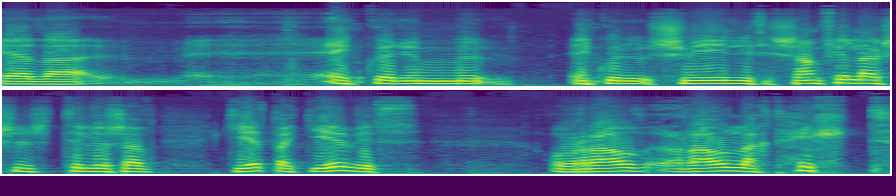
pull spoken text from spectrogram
eða einhverjum einhverju sviði samfélagsins til þess að geta gefið og ráð, ráðlagt heilt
